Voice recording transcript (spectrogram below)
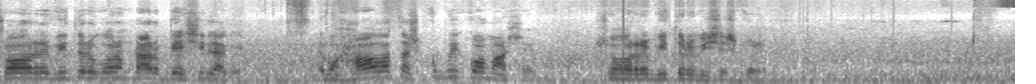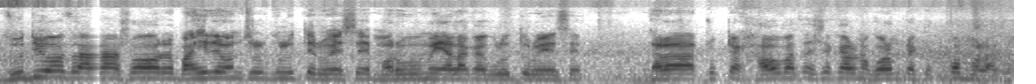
শহরের ভিতরে গরমটা আরও বেশি লাগে এবং হাওয়া বাতাস খুবই কম আসে শহরের ভিতরে বিশেষ করে। যদিও যারা শহরের বাহিরের অঞ্চলগুলোতে রয়েছে, মরুভূমি এলাকাগুলোতে রয়েছে, তারা টুকটাক হাওয়া বাতাসের কারণে গরমটা একটু কম লাগে।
